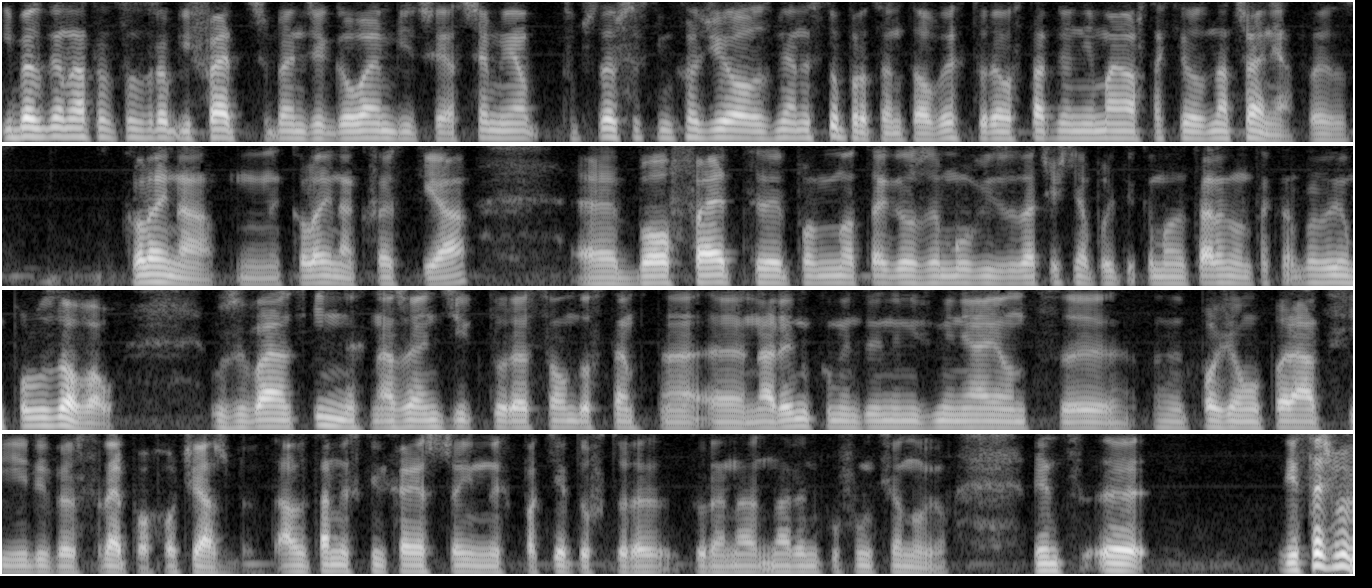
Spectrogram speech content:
i bez względu na to, co zrobi Fed, czy będzie gołębi, czy jastrzębia, to przede wszystkim chodzi o zmiany stóp procentowych, które ostatnio nie mają aż takiego znaczenia. To jest kolejna, kolejna kwestia, e, bo Fed, pomimo tego, że mówi, że zacieśnia politykę monetarną, tak naprawdę ją poluzował używając innych narzędzi, które są dostępne e, na rynku, między innymi zmieniając e, poziom operacji reverse repo chociażby, ale tam jest kilka jeszcze innych pakietów, które, które na, na rynku funkcjonują. Więc e, jesteśmy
